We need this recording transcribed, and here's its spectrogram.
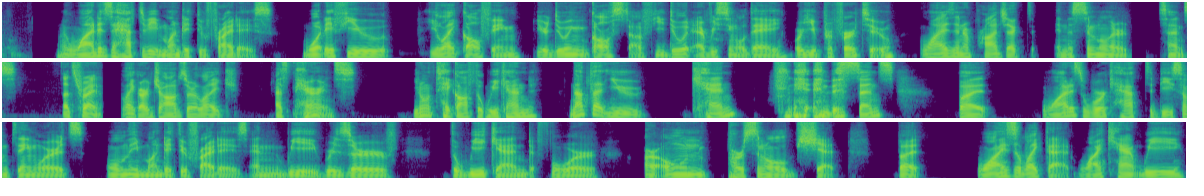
Like, why does it have to be Monday through Fridays? What if you you like golfing, you're doing golf stuff, you do it every single day, or you prefer to? Why isn't a project in the similar sense? That's right. Like our jobs are like as parents, you don't take off the weekend. Not that you can in this sense, but why does work have to be something where it's only Monday through Fridays and we reserve the weekend for our own personal shit? But why is it like that? Why can't we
